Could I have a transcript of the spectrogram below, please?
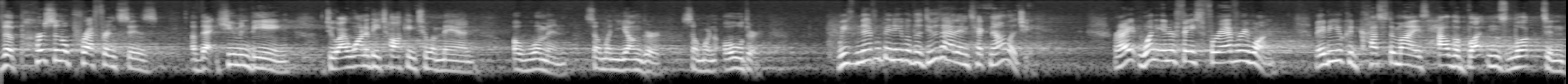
the personal preferences of that human being. Do I want to be talking to a man, a woman, someone younger, someone older? We've never been able to do that in technology, right? One interface for everyone. Maybe you could customize how the buttons looked and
